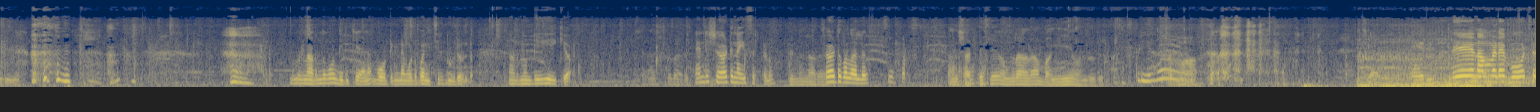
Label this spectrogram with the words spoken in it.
തിരിയും നമ്മൾ നടന്നുകൊണ്ടിരിക്കുകയാണ്. ബോട്ടിങ്ങിന്റെ അങ്ങോട്ട് പനിച്ചിരി ദൂരമുണ്ട്. നടന്നുകൊണ്ടേയിരിക്കുക എന്റെ ഷർട്ട് നൈസ് അല്ലടോ ഷർട്ട് കൊള്ളാലോ? സൂപ്പർ അപ്പടിയാ നമ്മുടെ ബോട്ട്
